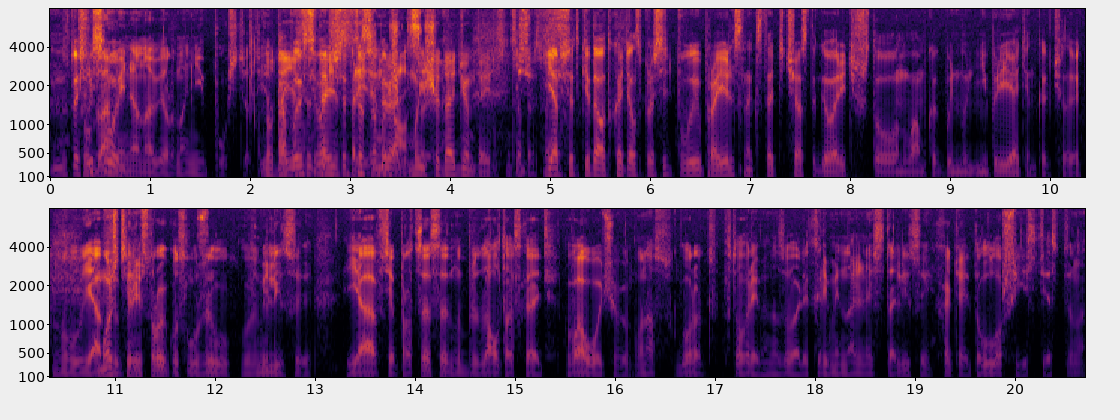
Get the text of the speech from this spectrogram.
Ну, то есть Туда сегодня... меня, наверное, не пустят. Ну, я... да, вы сегодня до Мы еще дойдем до Ельцин-центра. Я все-таки, да, вот хотел спросить, вы про Ельцина, кстати, часто говорите, что он вам как бы ну, неприятен как человек. Ну, я Можете... всю перестройку служил в милиции. Я все процессы наблюдал, так сказать, воочию. У нас город в то время называли криминальной столицей, хотя это ложь, естественно.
